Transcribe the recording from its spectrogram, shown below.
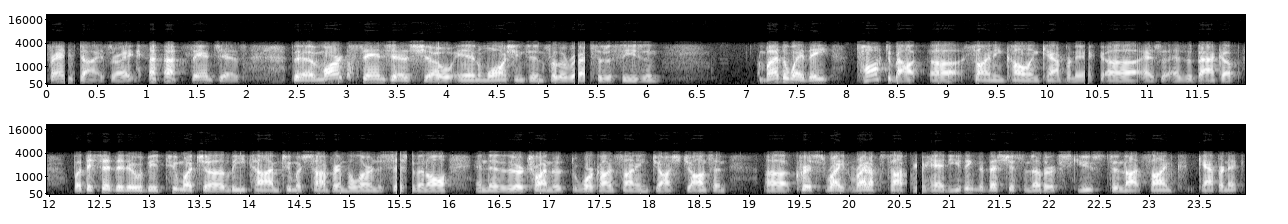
franchise, right? Sanchez, the Mark Sanchez show in Washington for the rest of the season. By the way, they talked about uh, signing Colin Kaepernick uh, as as a backup, but they said that it would be too much uh, lead time, too much time for him to learn the system and all, and that they're trying to work on signing Josh Johnson. Uh, Chris, right right off the top of your head, do you think that that's just another excuse to not sign Kaepernick?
